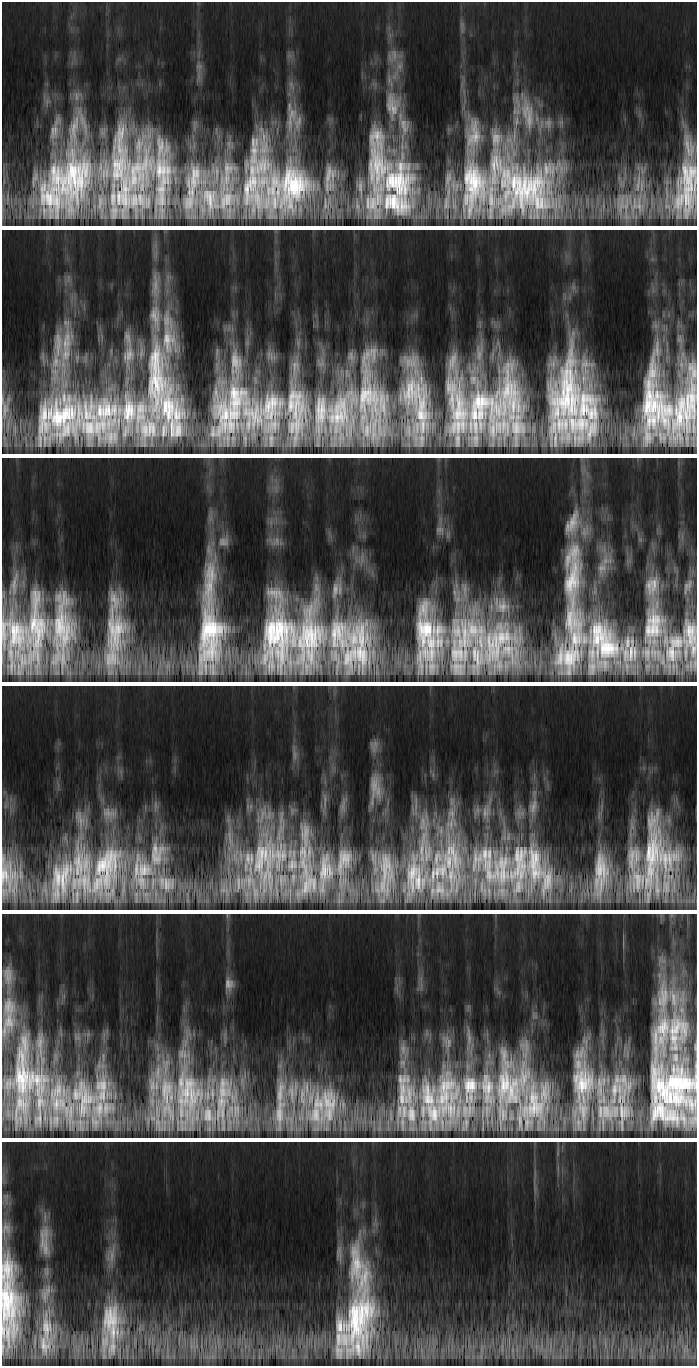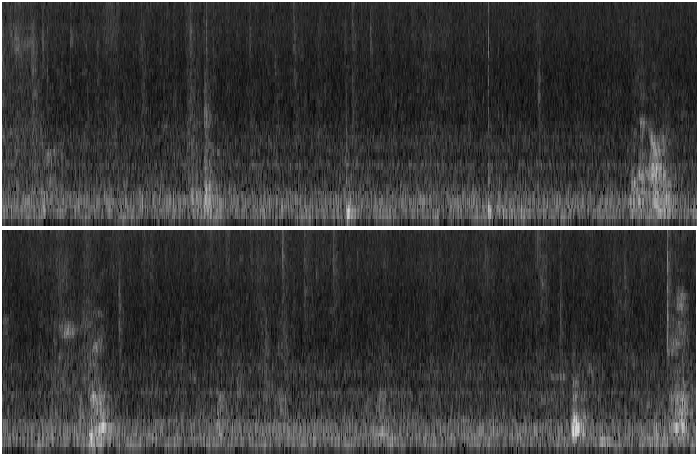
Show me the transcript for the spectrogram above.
That he made a way out. That's why, you know, and I taught a lesson uh, once before, and I really believe it, that it's my opinion church is not going to be here during that time. And, and, and you know, there are three reasons that we get the scripture, in my opinion. And know, we got people that does think the church will, and that's fine. That's, I don't I don't correct them. I don't I don't argue with them. But boy, it gives me a lot of pleasure, a lot of a lot of a lot of grace, love of the Lord. Say, man, all this is coming up on the world and you can get saved, Jesus Christ be your Savior, and He will come and get us before this happens.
